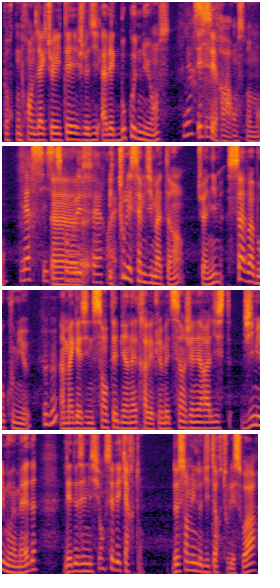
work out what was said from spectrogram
pour comprendre l'actualité, je le dis, avec beaucoup de nuances. Merci. Et c'est rare en ce moment. Merci, c'est ce qu'on Euh, voulait faire. Et tous les samedis matins, tu animes Ça va beaucoup mieux, Mhm. un magazine santé bien-être avec le médecin généraliste Jimmy Mohamed. Les deux émissions, c'est des cartons. 200 000 auditeurs tous les soirs,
